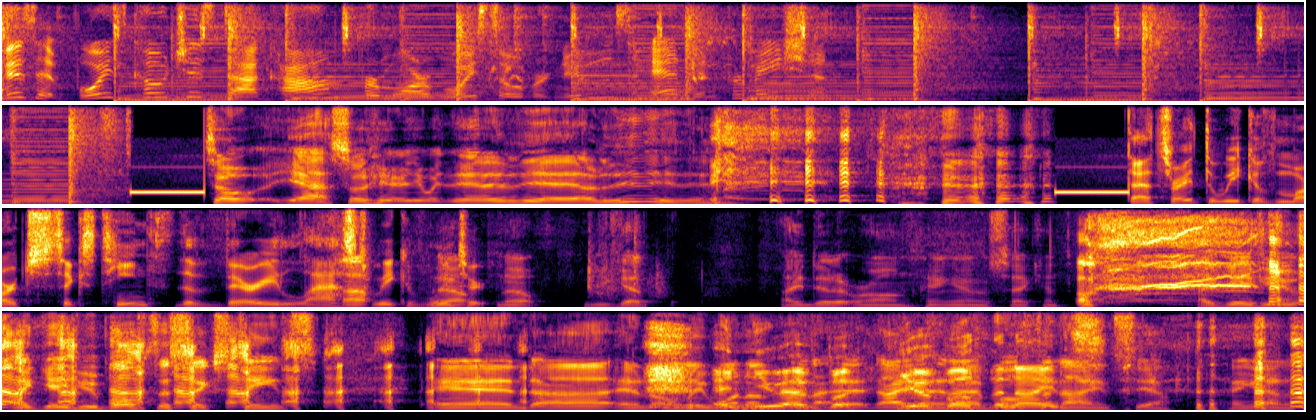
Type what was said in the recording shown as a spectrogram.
Visit voicecoaches.com for more voiceover news and information. So, yeah, so here. That's right. The week of March 16th, the very last ah, week of winter. No, no, you got. I did it wrong. Hang on a second. I gave you I gave you both the sixteenths and uh, and only one And of you have and bo- I- you have both the ninths. ninths. Yeah, hang on.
